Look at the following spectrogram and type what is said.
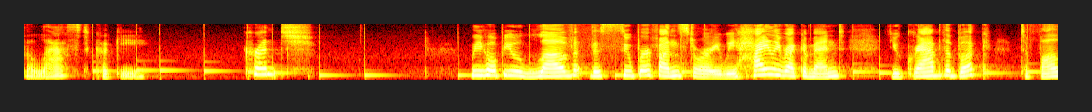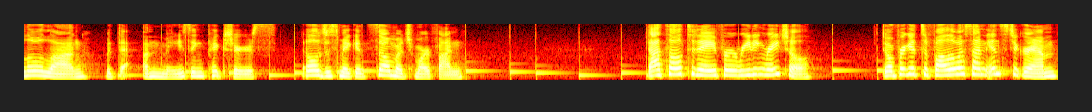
The last cookie. Crunch. We hope you love this super fun story. We highly recommend you grab the book to follow along with the amazing pictures. It'll just make it so much more fun. That's all today for Reading Rachel. Don't forget to follow us on Instagram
